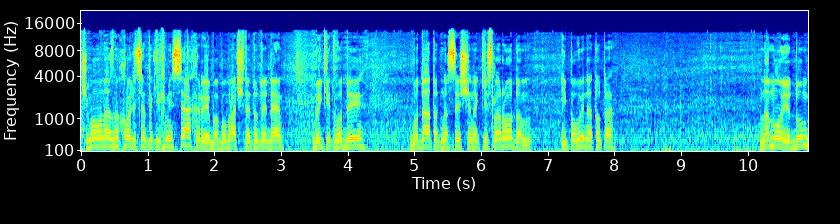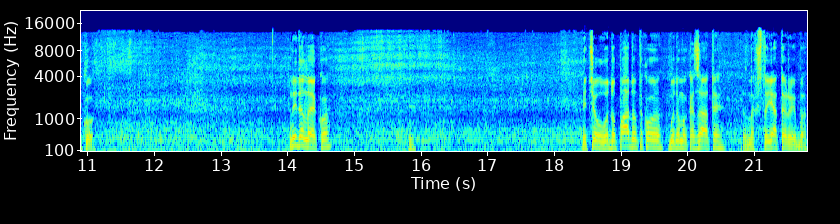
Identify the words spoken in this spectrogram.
Чому вона знаходиться в таких місцях риба? Бо бачите, тут йде викид води, вода тут насищена кислородом і повинна тут, на мою думку, недалеко від цього водопаду, такого будемо казати, стояти риба.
